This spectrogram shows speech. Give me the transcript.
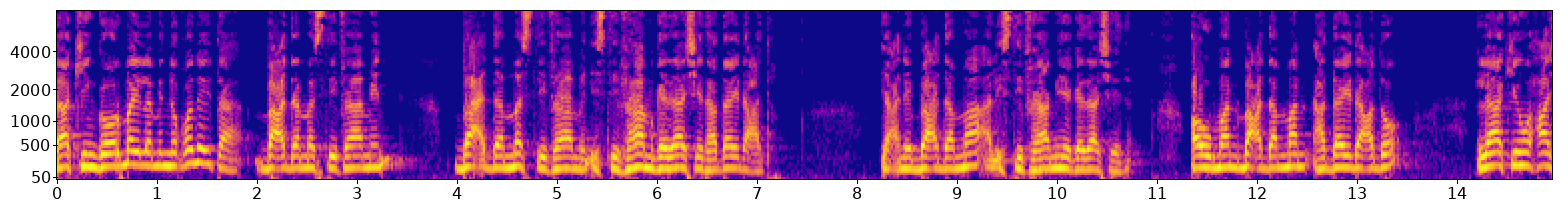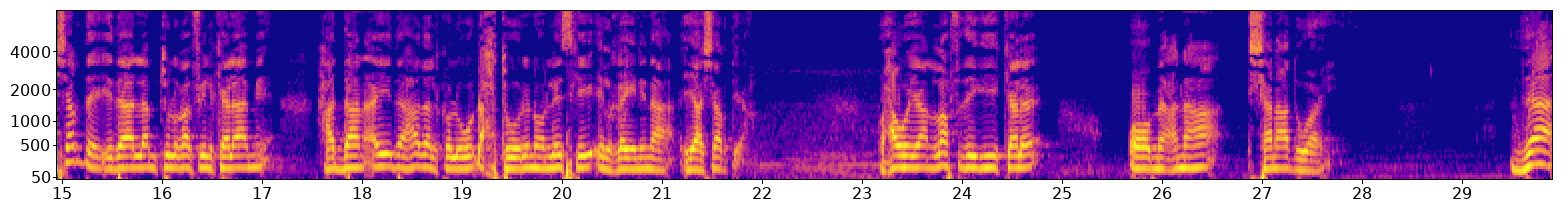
laakiin goormay la mid noqonaytaa bacdama istifhaamin bacdama istifhaamin istifhaam gadaasheed hadday dhacdo. Yani bacda ma alistifhaamiya gadaasheeda. Aw man bacda man hadday dhacdo. Laakiin waxaa shardiga idaa lam tulga fi lkalaami haddaan ayada hadalka lagu dhex tuurin oon layskaga ilqaynina yaa shardi ah. Waxaa weeyaan lafdigii kale oo macnaha shanaad waaye daa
